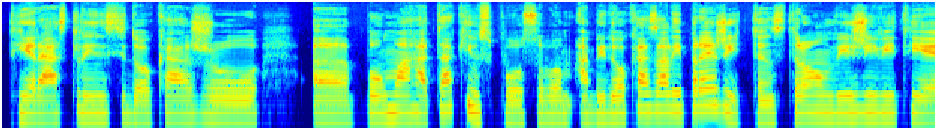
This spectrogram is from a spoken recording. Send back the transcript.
Tie rastliny si dokážu pomáha takým spôsobom, aby dokázali prežiť ten strom, vyživiť tie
